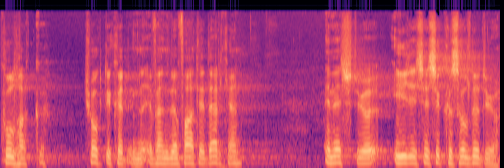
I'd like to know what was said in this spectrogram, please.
Kul hakkı. Çok dikkat edin. Efendi vefat ederken Enes diyor, iyice sesi kısıldı diyor.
